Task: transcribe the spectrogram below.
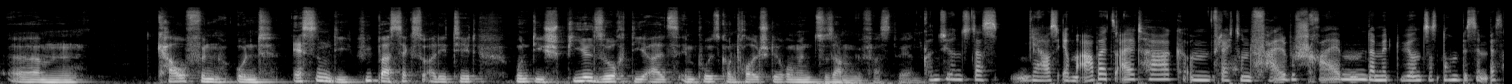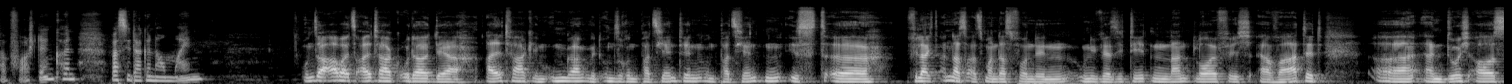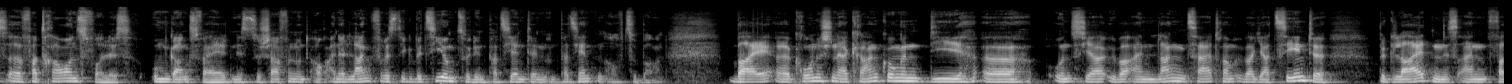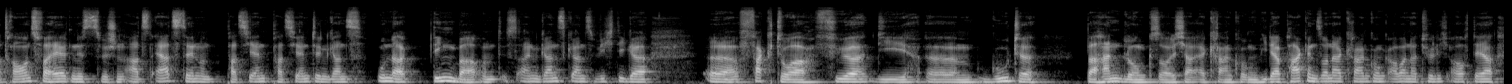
ähm, Kaufen und Essen, die Hypersexualität und die Spielsucht, die als Impulskontrollstörungen zusammengefasst werden. Können Sie uns das ja aus Ihrem Arbeitsalltag ähm, vielleicht so einen Fall beschreiben, damit wir uns das noch ein bisschen besser vorstellen können, was Sie da genau meinen? Unser Arbeitsalltag oder der Alltag im Umgang mit unseren Patientinnen und Patienten ist äh, vielleicht anders, als man das von den Universitäten landläufig erwartet. äh, ein durchaus äh, vertrauensvolles Umgangsverhältnis zu schaffen und auch eine langfristige Beziehung zu den Patientinnen und Patienten aufzubauen. Bei äh, chronischen Erkrankungen, die äh, uns ja über einen langen Zeitraum, über Jahrzehnte begleiten, ist ein Vertrauensverhältnis zwischen Arzt, Ärztin und Patient, Patientin ganz unabdingbar und ist ein ganz, ganz wichtiger äh, Faktor für die ähm, gute Behandlung solcher Erkrankungen wie der Parkinson-Erkrankung, aber natürlich auch der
